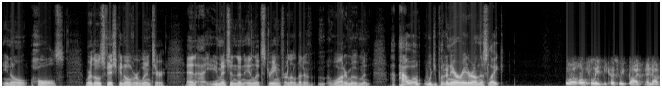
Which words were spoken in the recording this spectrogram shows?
you know, holes where those fish can overwinter. And you mentioned an inlet stream for a little bit of water movement. How uh, would you put an aerator on this lake? Well, hopefully, because we've got enough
